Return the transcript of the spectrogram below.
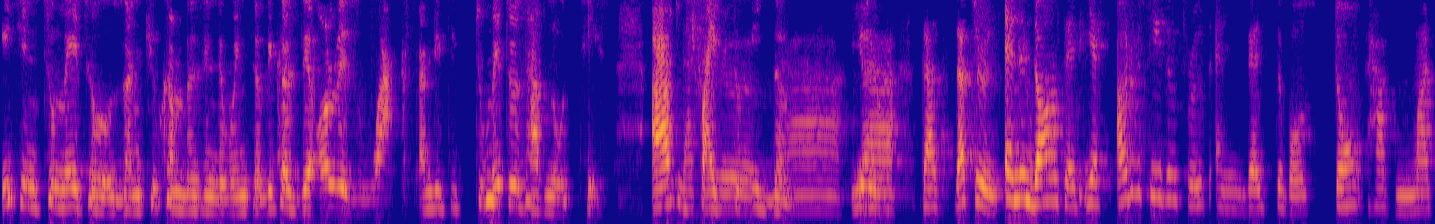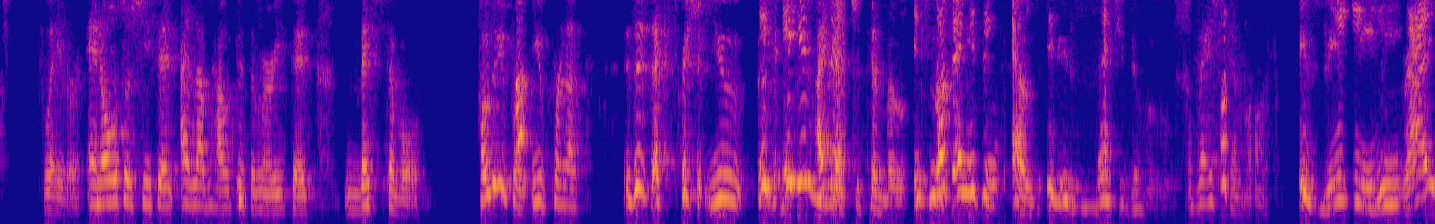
eating tomatoes and cucumbers in the winter because they're always wax and the, tomatoes have no taste. I have to That's fight true. to eat them. Yeah, You know. yeah, that's that's true. And then Dawn said, yes, out of season fruits and vegetables don't have much flavor. And also, she said, I love how Tessa Marie says vegetables. How do you pro- ah. you pronounce? Is it like special? You It, it is I vegetable. It's not anything else. It is vegetables. vegetables. It's V E, right?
